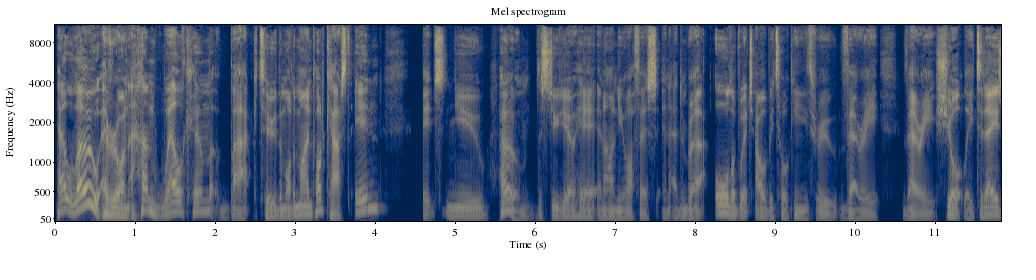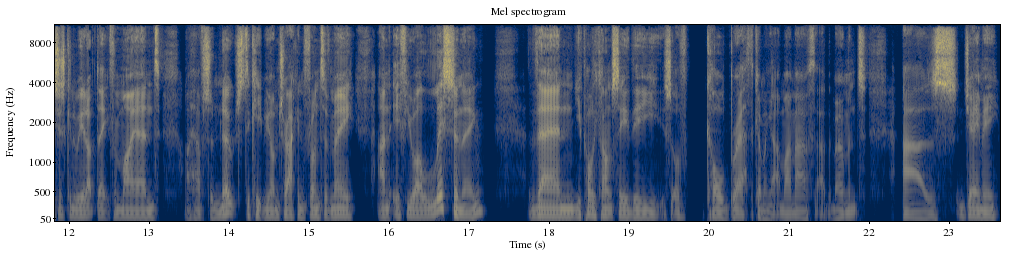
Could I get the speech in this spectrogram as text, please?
Hello, everyone, and welcome back to the Modern Mind podcast in its new home, the studio here in our new office in Edinburgh, all of which I will be talking you through very, very shortly. Today is just going to be an update from my end. I have some notes to keep me on track in front of me. And if you are listening, then you probably can't see the sort of cold breath coming out of my mouth at the moment as Jamie,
